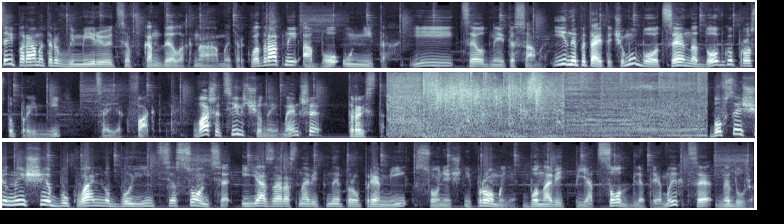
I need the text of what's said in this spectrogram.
Цей параметр вимірюється в канделах на метр квадратний або у нітах, і це одне і те саме. І не питайте чому, бо це надовго просто прийміть це як факт. Ваша ціль щонайменше 300. Бо все, що нижче, буквально боїться сонця. І я зараз навіть не про прямі сонячні промені, бо навіть 500 для прямих це не дуже.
